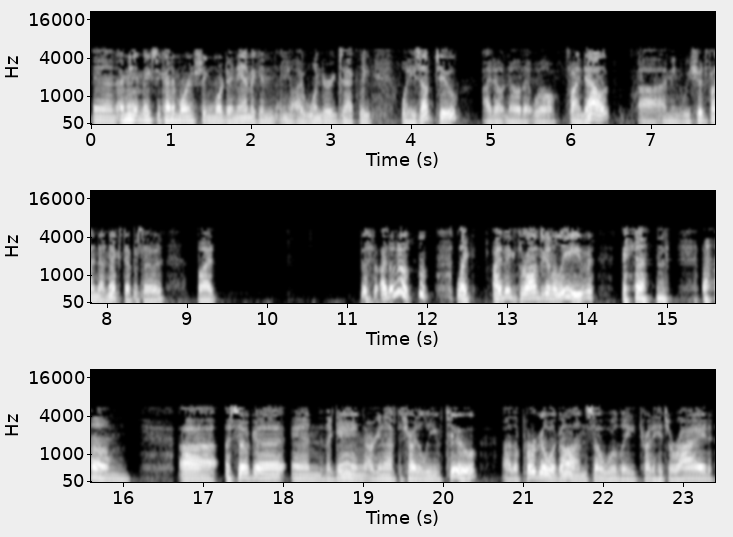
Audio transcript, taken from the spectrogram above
and I mean it makes it kind of more interesting, more dynamic, and you know I wonder exactly what he's up to. I don't know that we'll find out. Uh, I mean, we should find out next episode, but I don't know. like, I think Thrawn's gonna leave, and um, uh, Ahsoka and the gang are gonna have to try to leave too. Uh, the Purrgil are gone, so will they try to hitch a ride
